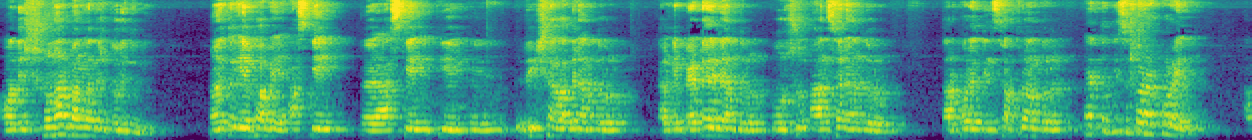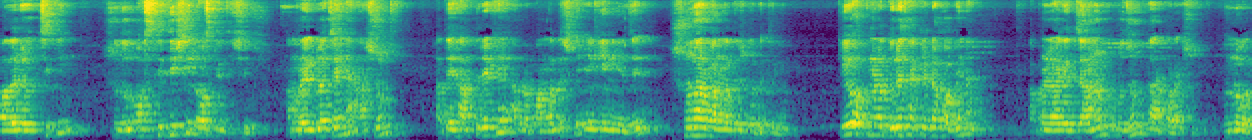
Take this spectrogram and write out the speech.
আমাদের সোনার বাংলাদেশ গড়ে তুলি। নয়তো এভাবে আজকে আজকে রিক্সাওয়ালাদের আন্দোলন, কালকে ব্যাটারির আন্দোলন, পরশু আনসার আন্দোলন তারপরে দিন ছাত্র আন্দোলন, এত কিছু করার পরে আমাদের হচ্ছে কি, শুধু অস্থিতিশীল অস্থিতিশীল। আমরা এগুলো চাই না, আসুন, হাতে হাত রেখে আমরা বাংলাদেশকে এগিয়ে নিয়ে যাই সোনার বাংলাদেশ গড়ে তুলি। কেউ আপনারা দূরে থাকলে এটা হবে না আপনারা আগে জানুন বুঝুন তারপর আসুন ধন্যবাদ।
